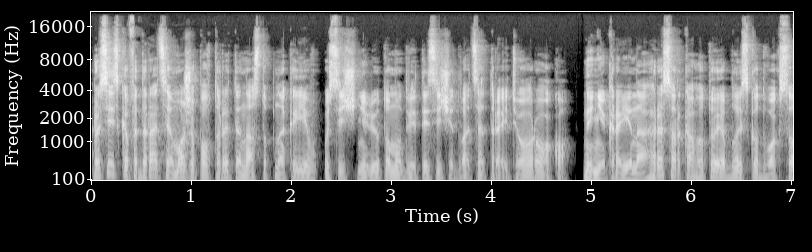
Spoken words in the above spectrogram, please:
Російська Федерація може повторити наступ на Київ у січні-лютому 2023 року. Нині країна-агресорка готує близько 200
